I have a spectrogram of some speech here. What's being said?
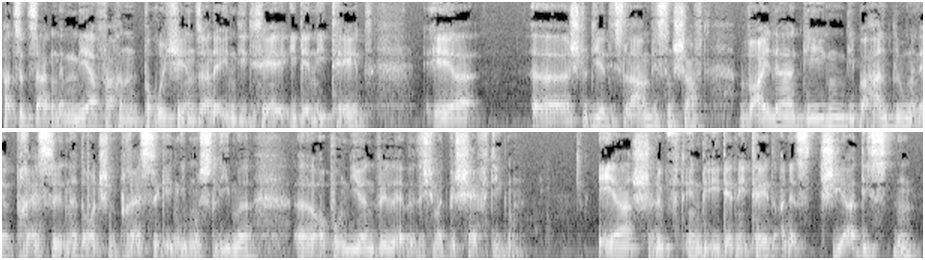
hat sozusagen eine mehrfachen Brüche in seiner Identität. Er äh, studiert Islamwissenschaft, weil er gegen die Behandlung in der Presse, in der deutschen Presse, gegen die Muslime äh, opponieren will. Er will sich damit beschäftigen. Er schlüpft in die Identität eines Dschihadisten,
